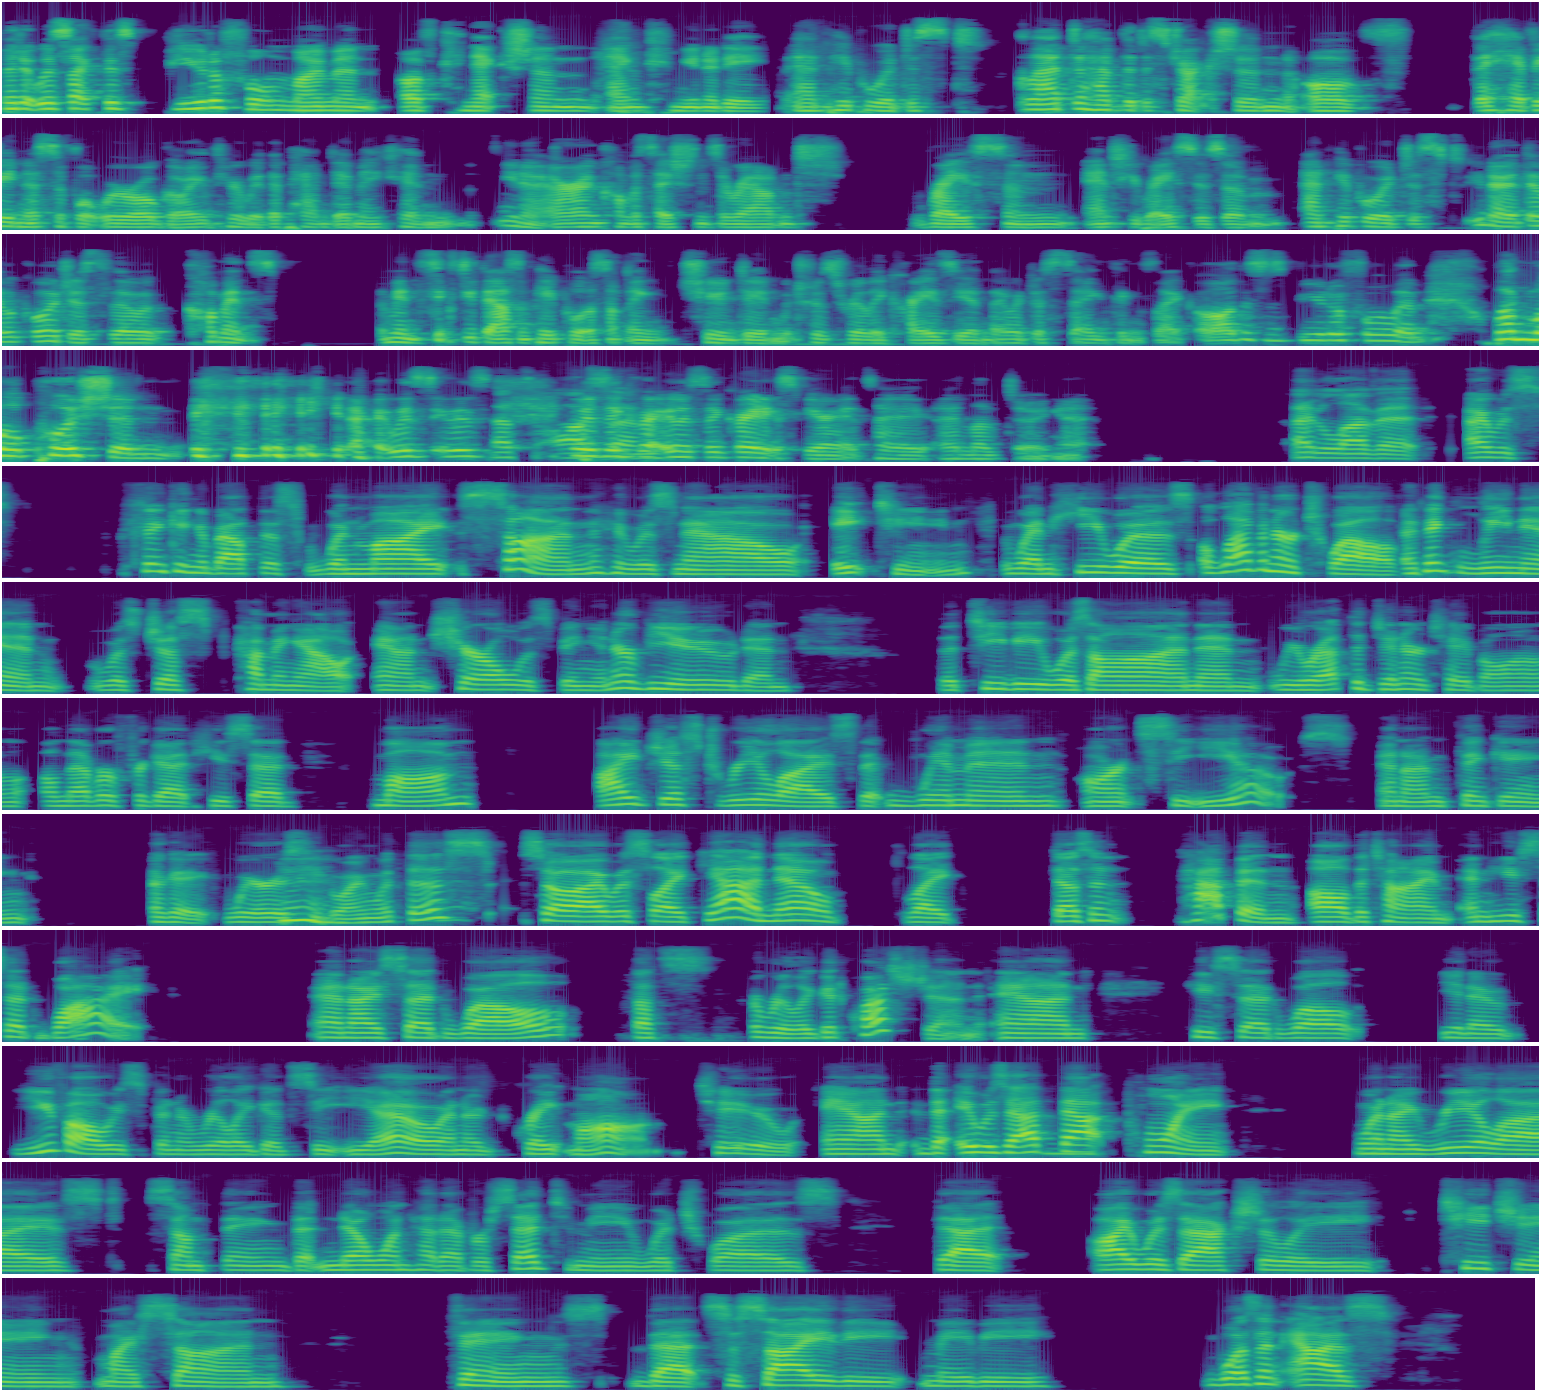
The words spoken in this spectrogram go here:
but it was like this beautiful moment of connection and community and people were just glad to have the distraction of the heaviness of what we're all going through with the pandemic and you know our own conversations around race and anti-racism and people were just you know they were gorgeous there were comments I mean, 60,000 people or something tuned in, which was really crazy. And they were just saying things like, oh, this is beautiful and one more push. And, you know, it was, it was, That's it was a great, it was a great experience. I, I love doing it. I love it. I was thinking about this when my son, who is now 18, when he was 11 or 12, I think Lean In was just coming out and Sheryl was being interviewed and the TV was on and we were at the dinner table. And I'll, never forget. He said, Mom, I just realized that women aren't CEOs. And I'm thinking, okay, where is he Hmm. going with this? So I was like, yeah, no, like, doesn't happen all the time. And he said, why? And I said, well, that's a really good question. And he said, well, you know, you've always been a really good CEO and a great mom too. And th- it was at mm-hmm. that point when I realized something that no one had ever said to me, which was that I was actually teaching my son things that society maybe wasn't as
